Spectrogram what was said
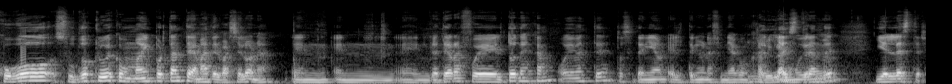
jugó sus dos clubes como más importantes, además del Barcelona. En, en- en Inglaterra fue el Tottenham, obviamente, entonces tenía, él tenía una afinidad con Harry Kane muy grande. ¿no? Y el Leicester.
